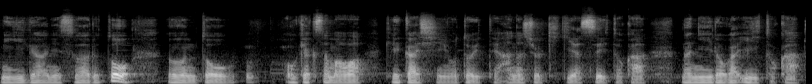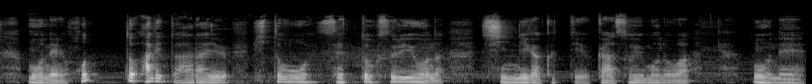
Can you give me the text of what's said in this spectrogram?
右側に座ると、うんと、お客様は警戒心を解いて話を聞きやすいとか、何色がいいとか、もうね、本当ありとあらゆる人を説得するような心理学っていうか、そういうものは、もうね、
